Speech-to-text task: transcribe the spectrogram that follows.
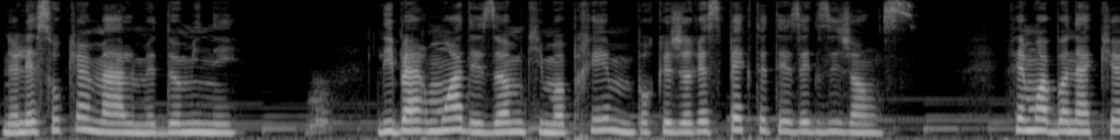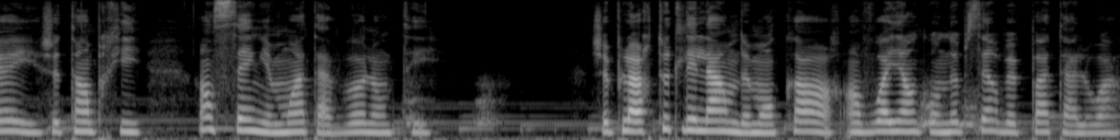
ne laisse aucun mal me dominer. Libère-moi des hommes qui m'oppriment pour que je respecte tes exigences. Fais-moi bon accueil, je t'en prie, enseigne-moi ta volonté. Je pleure toutes les larmes de mon corps en voyant qu'on n'observe pas ta loi.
